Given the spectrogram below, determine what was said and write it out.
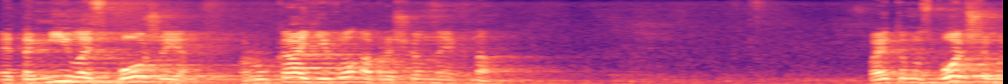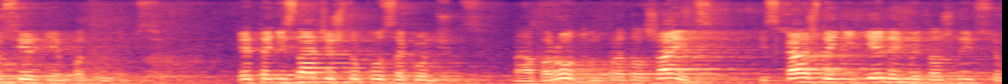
это милость Божия, рука Его, обращенная к нам. Поэтому с большим усердием потрудимся. Это не значит, что пост закончился. Наоборот, он продолжается. И с каждой неделей мы должны все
